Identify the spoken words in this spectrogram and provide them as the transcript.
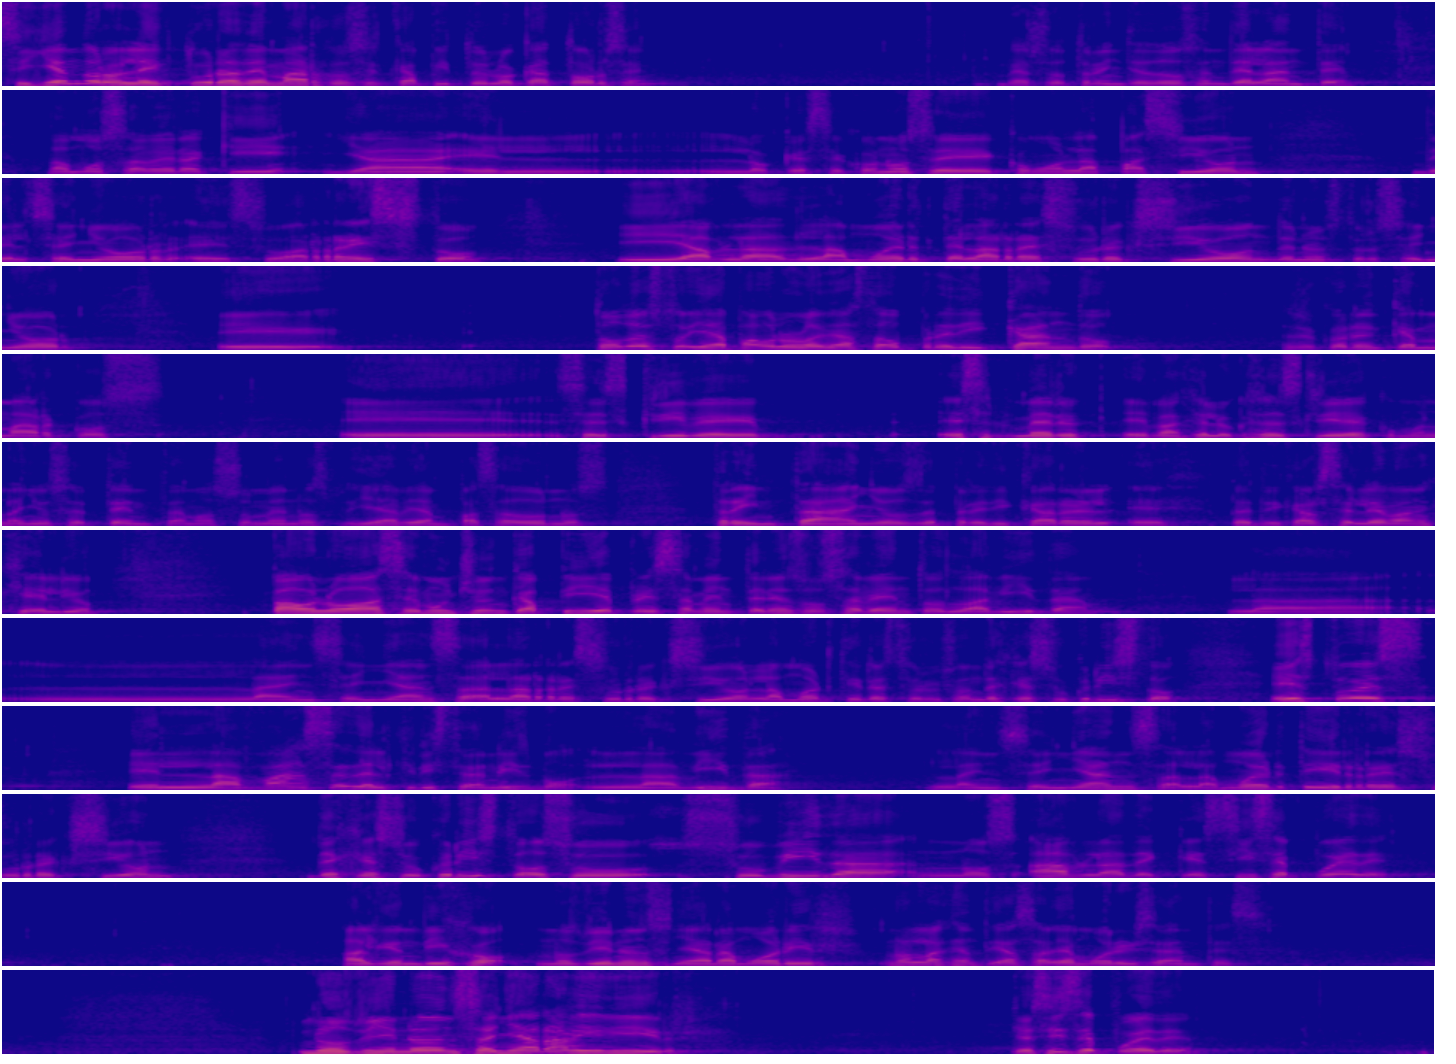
Siguiendo la lectura de Marcos, el capítulo 14, verso 32 en delante, vamos a ver aquí ya lo que se conoce como la pasión del Señor, eh, su arresto, y habla de la muerte, la resurrección de nuestro Señor. Eh, todo esto ya Pablo lo había estado predicando. Recuerden que Marcos eh, se escribe, es el primer evangelio que se escribe como en el año 70 más o menos, ya habían pasado unos 30 años de predicar el, predicarse el evangelio. Pablo hace mucho hincapié precisamente en esos eventos, la vida, la, enseñanza, la resurrección, la muerte y resurrección de Jesucristo. Esto es la base del cristianismo, la vida, la enseñanza, la muerte y resurrección de Jesucristo. Su, su vida nos habla de que sí se puede. Alguien dijo, nos vino a enseñar a morir. No, la gente ya sabía morirse antes. Nos vino a enseñar a vivir, que sí se puede.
